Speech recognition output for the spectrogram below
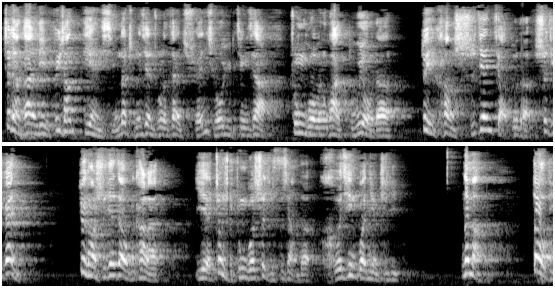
这两个案例非常典型的呈现出了在全球语境下中国文化独有的。对抗时间角度的设计概念，对抗时间在我们看来，也正是中国设计思想的核心观念之一。那么，到底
